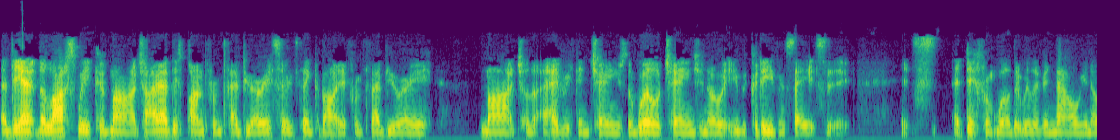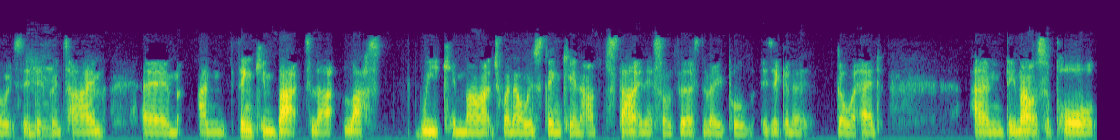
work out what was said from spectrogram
at the end, the last week of March. I had this plan from February. So if you think about it, from February, March, or everything changed. The world changed. You know, we could even say it's it's a different world that we live in now. You know, it's a mm. different time. Um, and thinking back to that last week in March when I was thinking I'm starting this on first of April. Is it going to go ahead? And the amount of support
